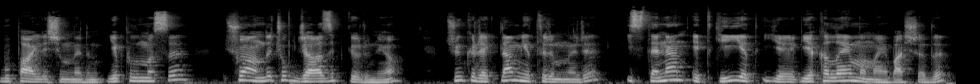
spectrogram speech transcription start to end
bu paylaşımların yapılması şu anda çok cazip görünüyor. Çünkü reklam yatırımları istenen etkiyi yakalayamamaya başladı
